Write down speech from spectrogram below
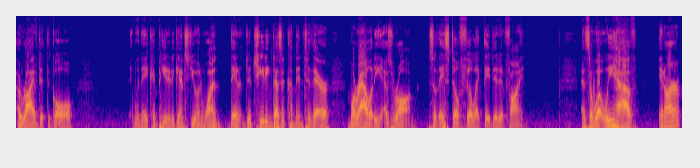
arrived at the goal when they competed against you and won, they, the cheating doesn't come into their morality as wrong. So they still feel like they did it fine. And so what we have in our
